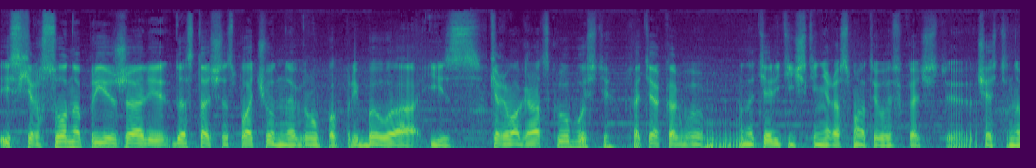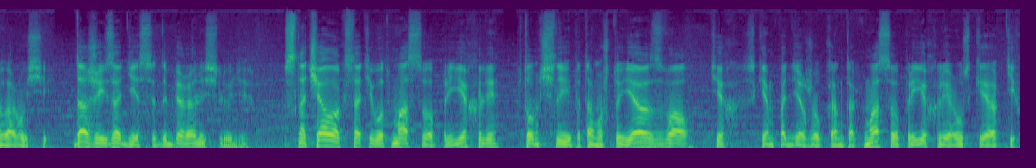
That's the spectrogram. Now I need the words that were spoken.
Из Херсона приезжали, достаточно сплоченная группа прибыла из Кировоградской области, хотя как бы она теоретически не рассматривалась в качестве части Новороссии. Даже из Одессы добирались люди. Сначала, кстати, вот массово приехали, в том числе и потому, что я звал тех, с кем поддерживал контакт, массово приехали русский актив.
